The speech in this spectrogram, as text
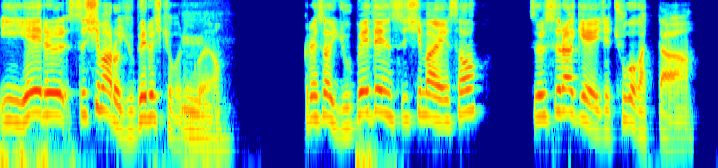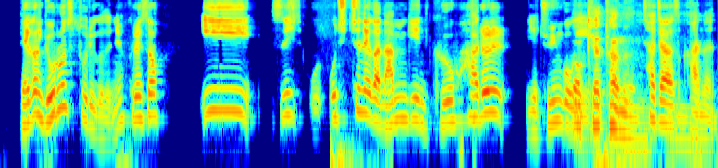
이 얘를 스시마로 유배를 시켜버린 음. 거예요. 그래서 유배된 스시마에서 쓸쓸하게 이제 죽어갔다. 대강 요런 스토리거든요. 그래서 이 스시, 우치츠네가 남긴 그 화를 이제 주인공이 어, 개타는. 찾아서 음. 가는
